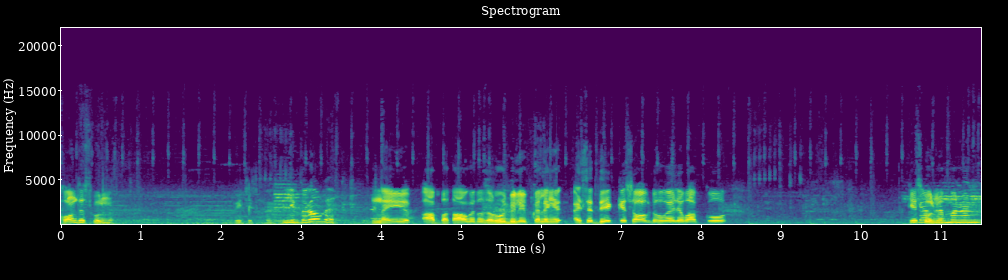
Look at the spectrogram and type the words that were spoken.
कौन से स्कूल में? बिलीव करोगे? नहीं आप बताओगे तो ज़रूर बिलीव कर लेंगे। ऐसे देख के शॉक्ड हो गए जब आपको किस स्कूल में? ब्रह्मानंद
